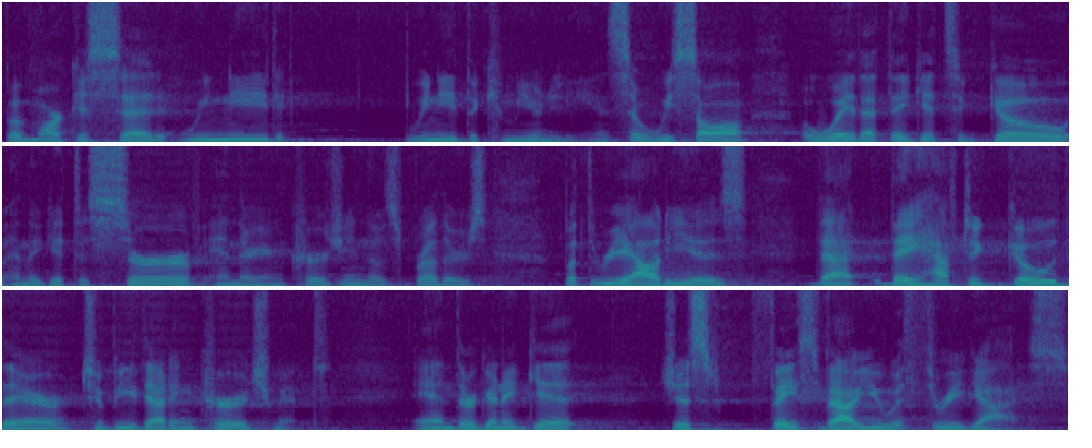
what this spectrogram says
But Marcus said, we need, we need the community. And so we saw a way that they get to go and they get to serve and they're encouraging those brothers. But the reality is that they have to go there to be that encouragement. And they're going to get just face value with three guys.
